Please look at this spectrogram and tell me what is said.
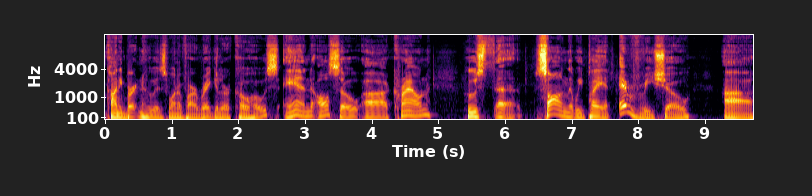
Connie Burton, who is one of our regular co-hosts, and also uh, Crown, whose uh, song that we play at every show uh,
